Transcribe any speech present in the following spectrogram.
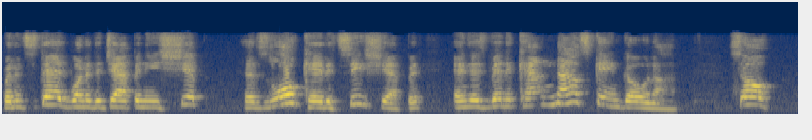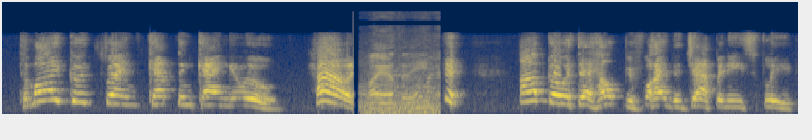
but instead, one of the Japanese ship has located Sea Shepherd, and there's been a cat and mouse game going on. So, to my good friend Captain Kangaroo, Howard. Hi, Anthony. I'm going to help you find the Japanese fleet.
